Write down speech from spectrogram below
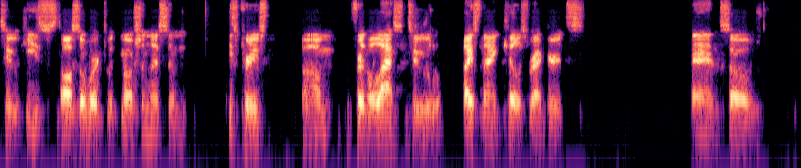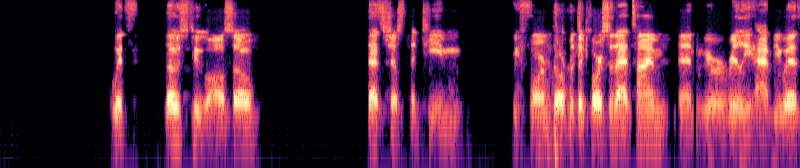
too. He's also worked with Motionless and he's produced um, for the last two Ice Nine Kills records. And so with those two also, that's just the team we formed over the course of that time and we were really happy with.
